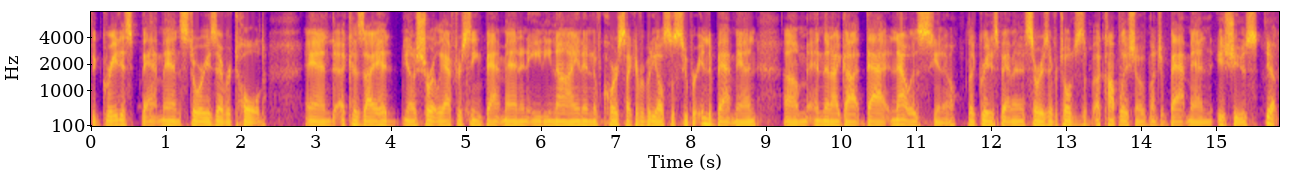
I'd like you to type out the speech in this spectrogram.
the greatest Batman stories ever told. And because I had, you know, shortly after seeing Batman in '89, and of course, like everybody else was super into Batman, um, and then I got that, and that was, you know, the greatest Batman stories ever told, just a, a compilation of a bunch of Batman issues. Yep.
